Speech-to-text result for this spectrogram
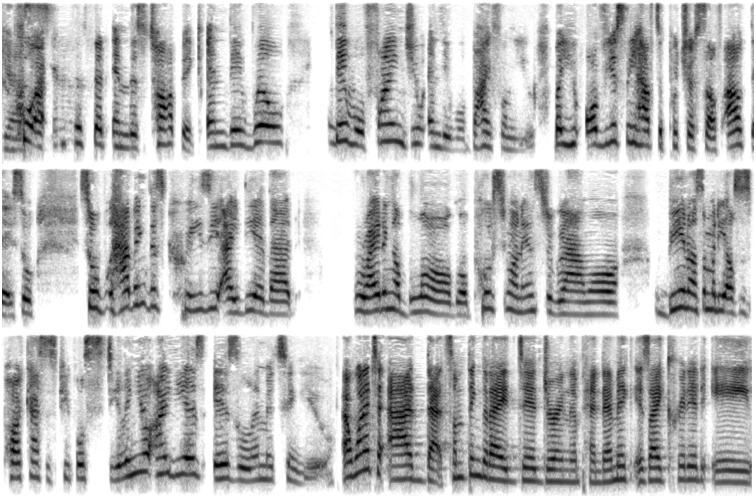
yes. who are interested in this topic and they will they will find you and they will buy from you but you obviously have to put yourself out there so so having this crazy idea that writing a blog or posting on instagram or being on somebody else's podcast is people stealing your ideas is limiting you i wanted to add that something that i did during the pandemic is i created a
